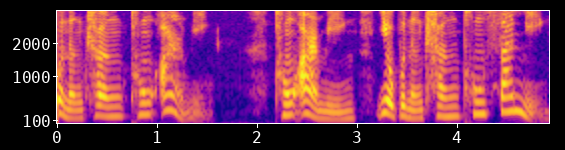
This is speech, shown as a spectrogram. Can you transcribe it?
不能称通二名，通二名又不能称通三名，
